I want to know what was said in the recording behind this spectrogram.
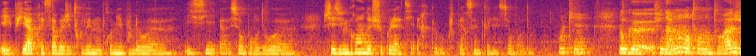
Et puis après ça, bah, j'ai trouvé mon premier boulot ici sur Bordeaux, chez une grande chocolatière que beaucoup de personnes connaissent sur Bordeaux. Ok. Donc euh, finalement, dans ton entourage,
